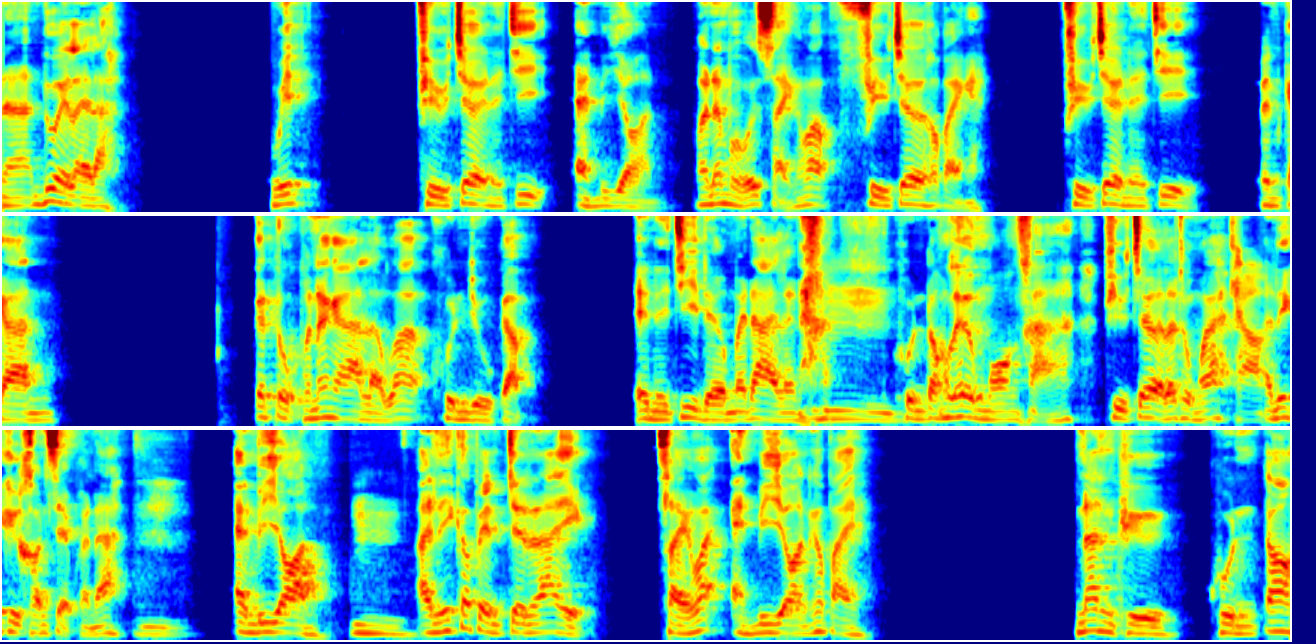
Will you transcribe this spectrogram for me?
นะด้วยอะไรล่ะ with future energy and beyond เพราะฉะนั้นผมก็ใส่คำว่า future เข้าไปไง future energy เป็นการกระตุกพนักงานแหละว่าคุณอยู่กับ energy เดิมไม่ได้แล้วนะอืมคุณต้องเริ่มมองหา future แล้วถูกไหมครับอันนี้คือ concept กันนะอืม and beyond อืมอันนี้ก็เป็นเจเนอเรอีก ใส่ว่า and beyond เข้าไป นั่นคือคุณต้อง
